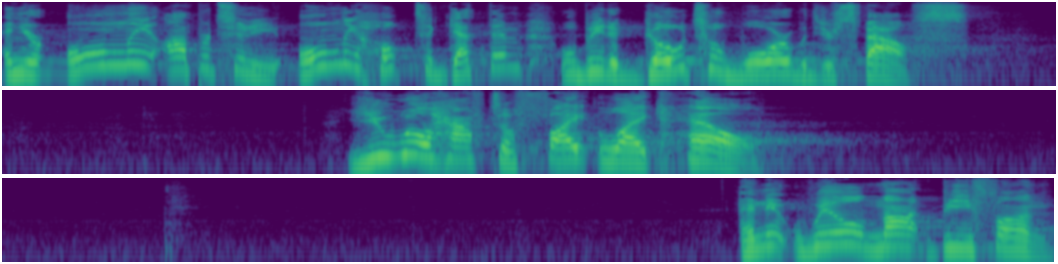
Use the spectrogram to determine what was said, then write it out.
And your only opportunity, only hope to get them will be to go to war with your spouse. You will have to fight like hell. And it will not be fun.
